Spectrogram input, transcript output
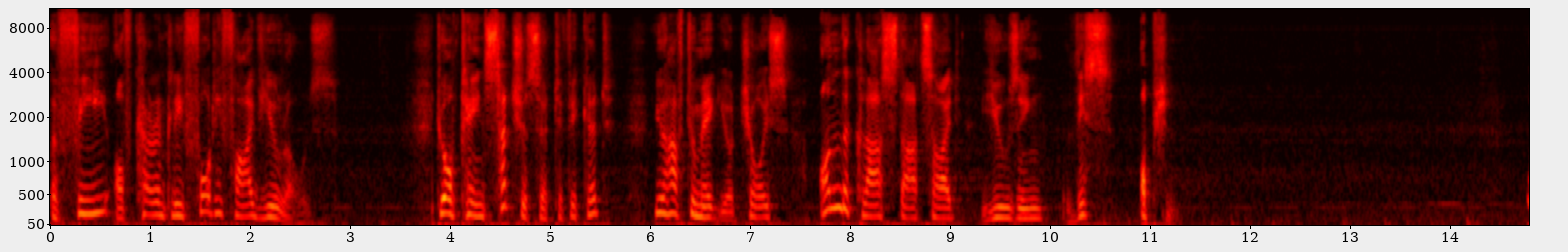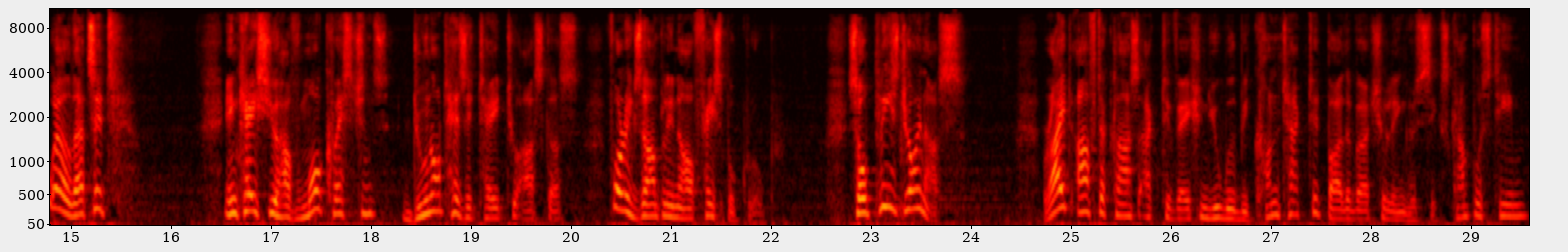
a fee of currently 45 euros. To obtain such a certificate you have to make your choice on the class start site using this option. Well, that's it. In case you have more questions, do not hesitate to ask us, for example in our Facebook group. So please join us. Right after class activation, you will be contacted by the Virtual Linguistics Campus team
